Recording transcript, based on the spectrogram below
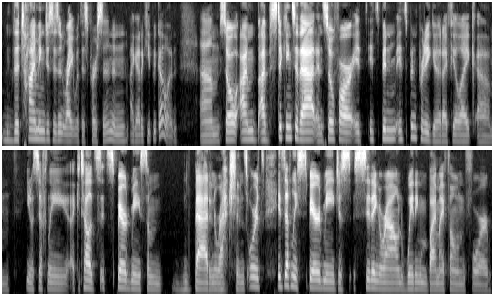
the timing just isn't right with this person and I got to keep it going. Um, so I'm I'm sticking to that, and so far it it's been it's been pretty good. I feel like um, you know it's definitely I could tell it's it's spared me some bad interactions, or it's it's definitely spared me just sitting around waiting by my phone for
